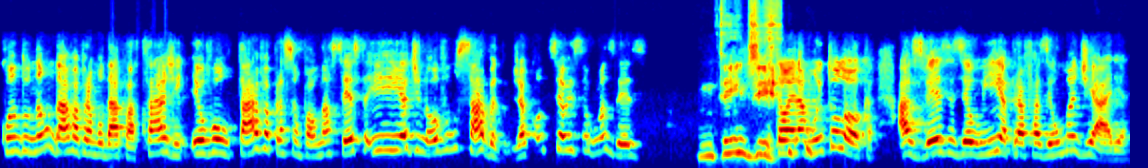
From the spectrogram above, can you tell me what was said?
quando não dava para mudar a passagem, eu voltava para São Paulo na sexta e ia de novo no sábado. Já aconteceu isso algumas vezes. Entendi. Então era muito louca. Às vezes eu ia para fazer uma diária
